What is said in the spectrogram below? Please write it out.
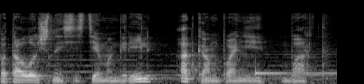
Потолочная система гриль от компании BART.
